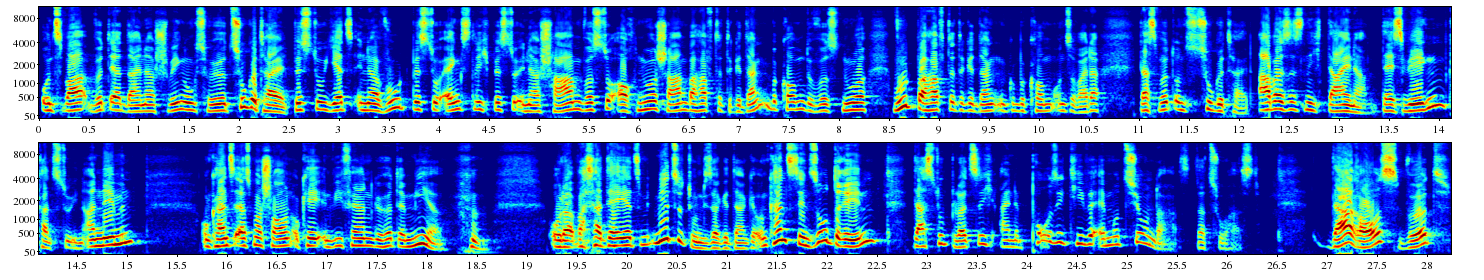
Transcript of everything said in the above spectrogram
Und zwar wird er deiner Schwingungshöhe zugeteilt. Bist du jetzt in der Wut, bist du ängstlich, bist du in der Scham, wirst du auch nur schambehaftete Gedanken bekommen, du wirst nur wutbehaftete Gedanken bekommen und so weiter. Das wird uns zugeteilt. Aber es ist nicht deiner. Deswegen kannst du ihn annehmen und kannst erstmal schauen, okay, inwiefern gehört er mir? Oder was hat der jetzt mit mir zu tun, dieser Gedanke? Und kannst den so drehen, dass du plötzlich eine positive Emotion da hast, dazu hast. Daraus wird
